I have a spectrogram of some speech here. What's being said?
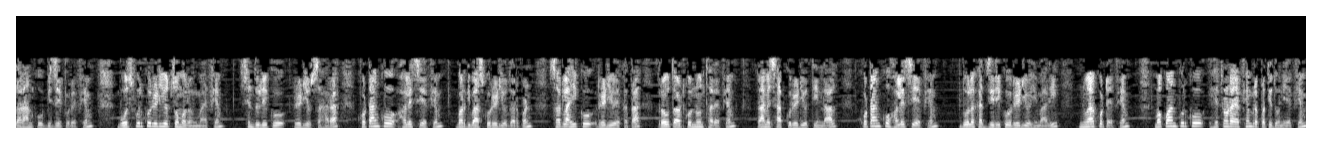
धरानको विजयपुर एफएम भोजपुरको रेडियो चोमलोङमा एफएम सिन्धुलीको रेडियो सहारा खोटाङको हलेसी एफएम बर्दिवासको रेडियो दर्पण सर्लाहीको रेडियो एकता रौतहटको नुन्थर एफएम रामेछापको रेडियो तीनलाल खोटाङको हलेसी एफएम दोलखा जिरीको रेडियो हिमाली नुवाकोट एफएम मकवानपुरको हेटौँडा एफएम र प्रतिध्वनि एफएम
